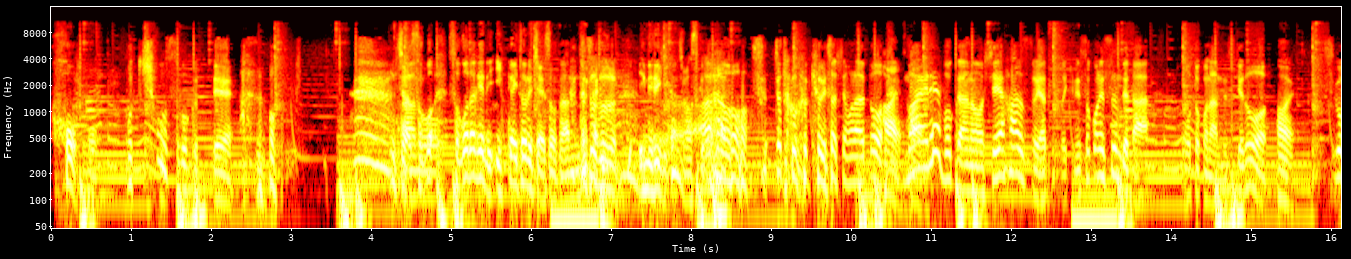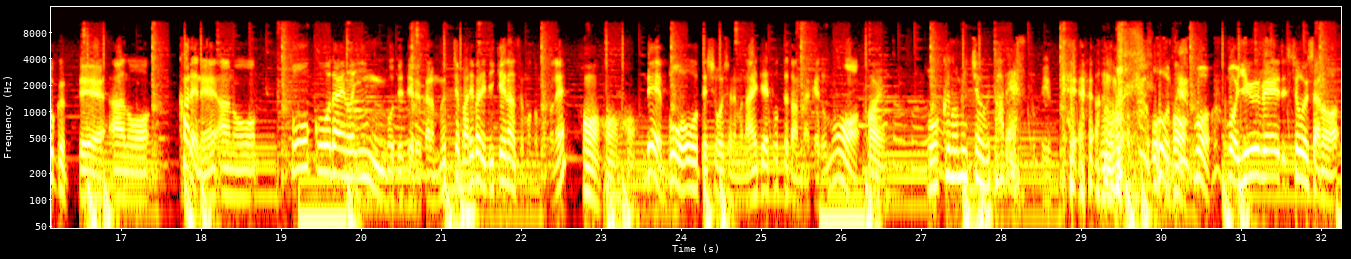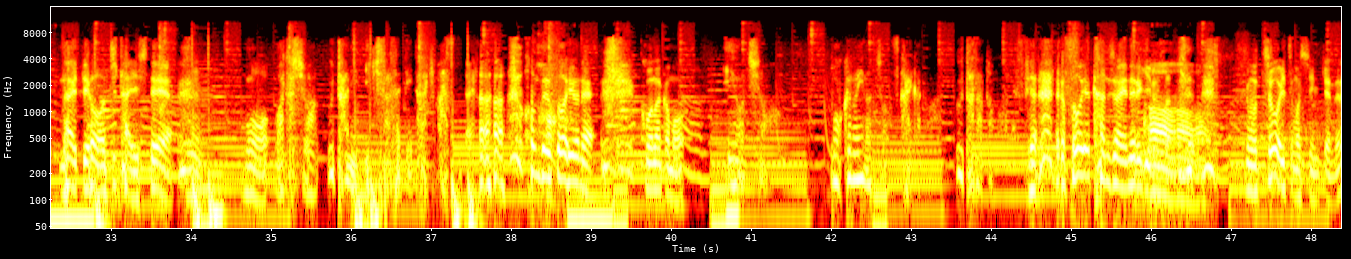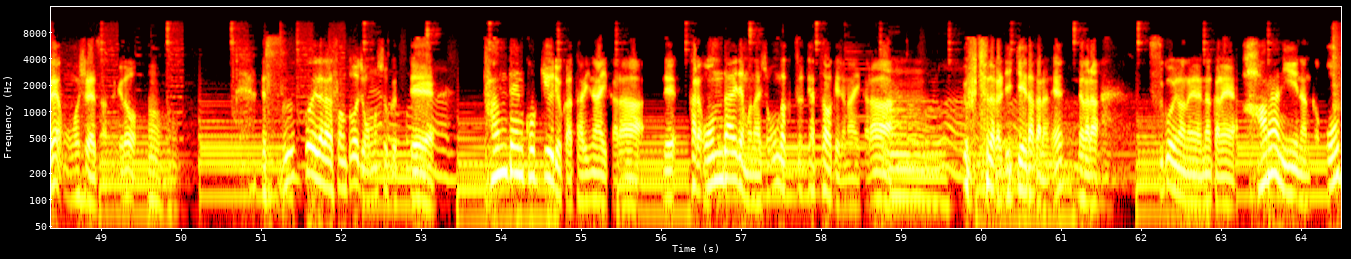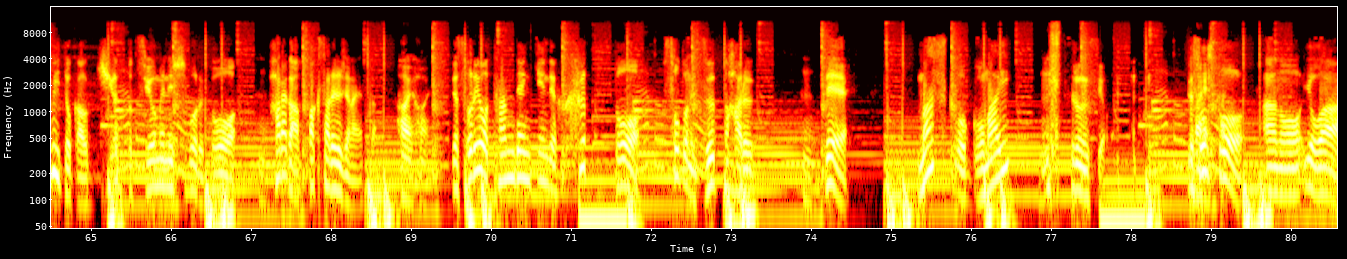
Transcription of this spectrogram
ほうほう。もう超すごくって、あの、じゃあ、そこ、そこだけで一回取れちゃいそうな、なんそうそう。エネルギー感じますけど。あの、ちょっとここ共有させてもらうと、はい前ね、僕あの、シェアハウスをやってた時にそこに住んでた男なんですけど、はい。すごくって、あの、彼ね、あの、東工大の院を出てるから、むっちゃバリバリ理系なんですよ、もともとね。はあ、はで、某大手商社でも内定取ってたんだけども、あ、はい。僕の道は歌ですとか言って、あうん。の、大手もう、もう有名商社の内定を辞退して、もう私は歌に生きさせていただきますみたいな、本当にそういうね、こうなんかもう、命の、僕の命の使い方は歌だと思うんです。みたいな、なんかそういう感じのエネルギーあがさ、もう超いつも真剣でね、面白いやつなんだけど、あ、うん。ですっごいだからその当時面白くって、丹田呼吸力が足りないから、で、彼音大でもないし音楽ずっとやってたわけじゃないから、普通だから理系だからね。だから、すごいのはね、なんかね、腹になんか帯とかをキュッと強めに絞ると、腹が圧迫されるじゃないですか。はいはい。で、それを丹田筋でふっと外にずっと貼る。んで、マスクを5枚うんするんですよ。で、はいそうすると、あの、要は、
